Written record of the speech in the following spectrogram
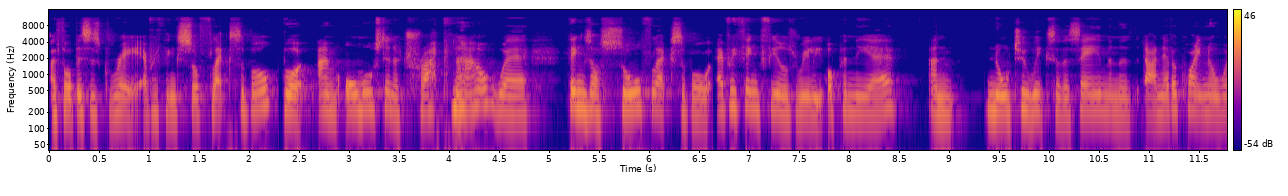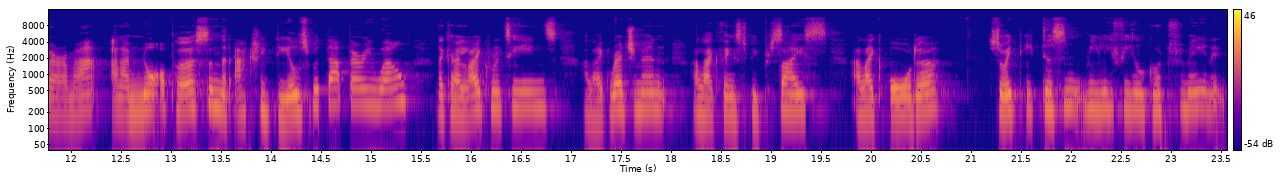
I thought this is great. Everything's so flexible, but I'm almost in a trap now where things are so flexible. Everything feels really up in the air and no two weeks are the same and the, I never quite know where I'm at. And I'm not a person that actually deals with that very well. Like I like routines, I like regiment, I like things to be precise, I like order. So it, it doesn't really feel good for me and it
